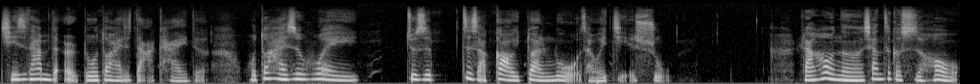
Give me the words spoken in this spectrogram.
其实他们的耳朵都还是打开的，我都还是会就是。至少告一段落才会结束。然后呢，像这个时候，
